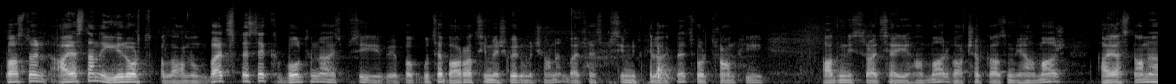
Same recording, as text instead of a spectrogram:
Պաստորեն Հայաստանը երրորդ պլանում, բայց տեսեք Բոլթոնը այսպեսի գուցե բառացի մեջ վերումը չանեմ, բայց այսպեսի միտք էլ հայտնեց, որ Թրամփի ադմինիստրացիայի համար, վարչակազմի համար Հայաստանը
